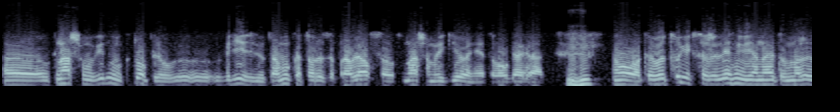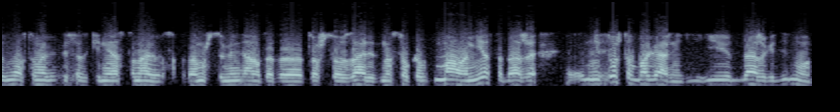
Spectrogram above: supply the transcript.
э, к нашему виду, ну, к топливу, э, к дизелю, тому, который заправлялся вот в нашем регионе, это Волгоград. Uh-huh. Вот. И в итоге, к сожалению, я на этом автомобиле все-таки не остановился, потому что меня вот это, то, что сзади настолько мало места, даже э, не то, что в багажнике, и даже где, ну,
